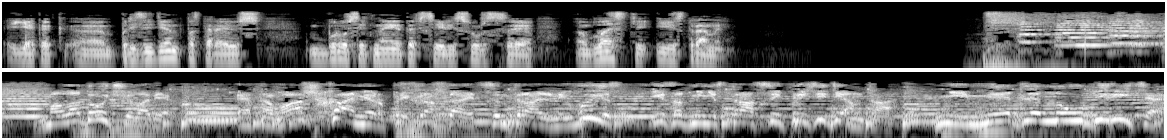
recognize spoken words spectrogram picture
Я, как э, президент, постараюсь бросить на это все ресурсы власти и страны. Молодой человек, это ваш хаммер преграждает центральный выезд из администрации президента. Немедленно уберите!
